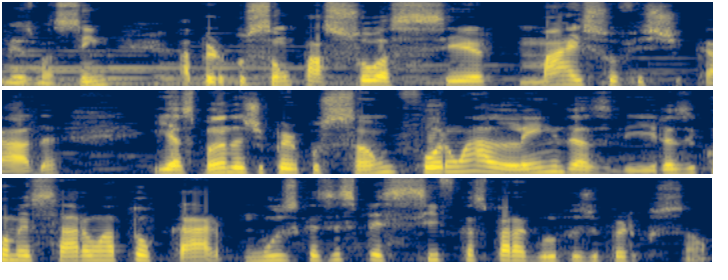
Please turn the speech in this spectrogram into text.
Mesmo assim, a percussão passou a ser mais sofisticada e as bandas de percussão foram além das liras e começaram a tocar músicas específicas para grupos de percussão.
